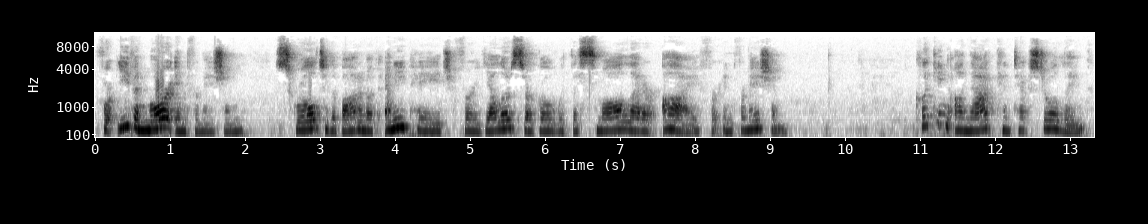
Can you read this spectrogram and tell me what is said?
For even more information, Scroll to the bottom of any page for a yellow circle with the small letter I for information. Clicking on that contextual link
